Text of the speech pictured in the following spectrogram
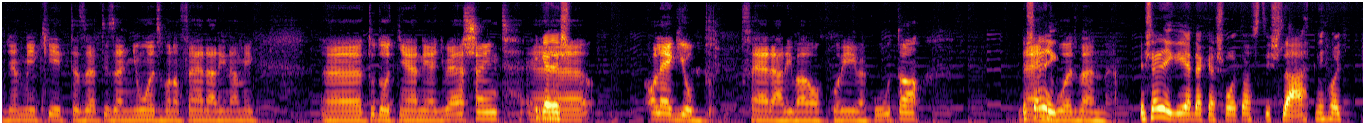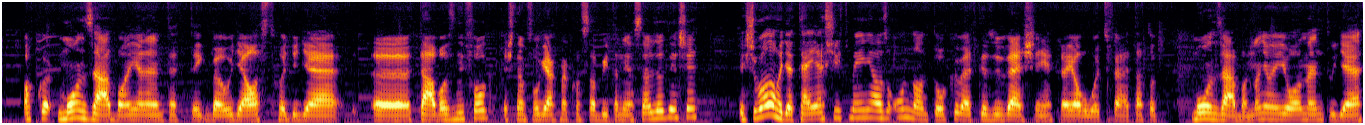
ugye még 2018-ban a Ferrari-nál még tudott nyerni egy versenyt. Igen, és a legjobb Ferrari-val akkor évek óta, de és elég, volt benne. És elég érdekes volt azt is látni, hogy akkor Monzában jelentették be ugye azt, hogy ugye ö, távozni fog, és nem fogják meghosszabbítani a szerződését, és valahogy a teljesítménye az onnantól következő versenyekre javult fel, tehát ott Monzában nagyon jól ment, ugye,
